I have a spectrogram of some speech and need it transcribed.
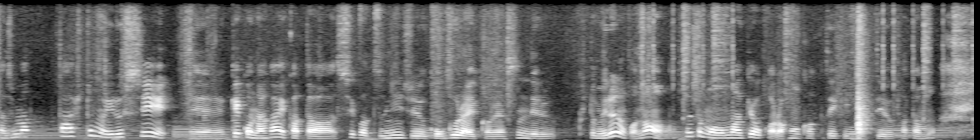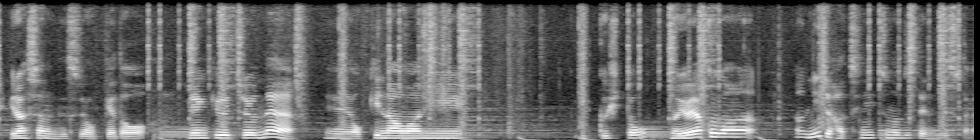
始まった人もいるし、えー結構長い方は4月25ぐらいから休んでる人もいるのかな？それともまあ今日から本格的にっていう方もいらっしゃるんですよけど連休中ね、えー沖縄に行く人の予約があ28日の時点でしたっ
